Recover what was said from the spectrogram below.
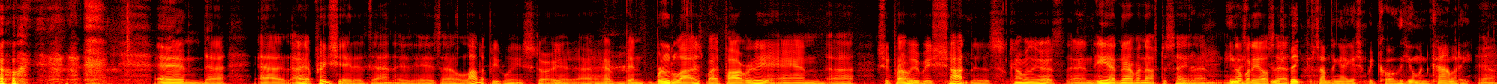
know? and uh, uh, I appreciated that. It is a lot of people in his story uh, have been brutalized by poverty and uh, should probably be shot as scum of the earth. And he had nerve enough to say that. He was- Nobody else he was had. speaking of something I guess we'd call the human comedy. Yeah.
